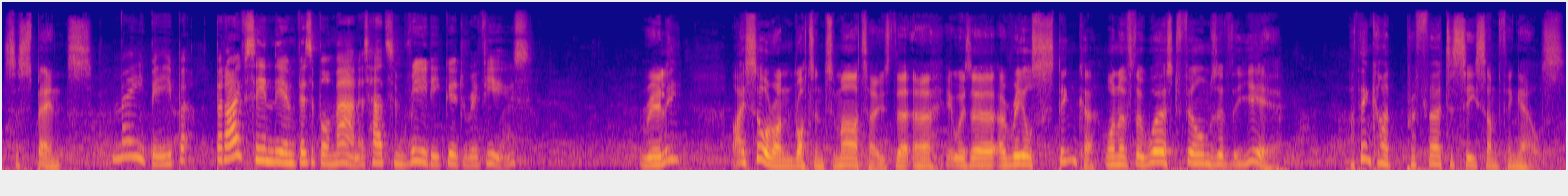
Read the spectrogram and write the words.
suspense. Maybe, but but I've seen The Invisible Man has had some really good reviews. Really? I saw on Rotten Tomatoes that uh, it was a, a real stinker, one of the worst films of the year. I think I'd prefer to see something else.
